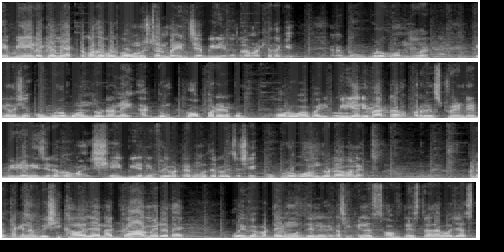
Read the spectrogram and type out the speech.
এই বিরিয়ানিটাকে আমি একটা কথা বলব, অনুষ্ঠান বাড়ির যে বিরিয়ানিগুলো আমরা খেয়ে থাকি, এখানে একটু উগ্র গন্ধ হয়। এখানে সেই উগ্র গন্ধটা নেই, একদম প্রপার এরকম ঘরোয়া বাড়ি বিরিয়ানি বা একটা প্রপার রেস্টুরেন্টের বিরিয়ানি যেরকম হয়, সেই বিরিয়ানি ফ্লেভারটার মধ্যে রয়েছে, সেই উগ্র গন্ধটা মানে এটা থাকে না, বেশি খাওয়া যায় না, গা মেরে দেয়। ওই ব্যাপারটা এর মধ্যে নেই। এটা চিকেনের সফটনেসটা দেখো জাস্ট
